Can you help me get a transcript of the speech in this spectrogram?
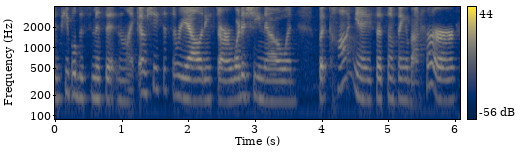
and people dismiss it and like, oh, she's just a reality star. What does she know? And but Kanye says something about her,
